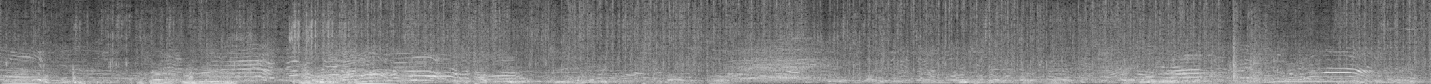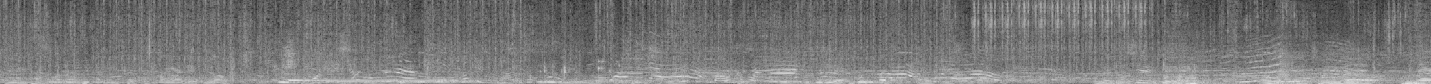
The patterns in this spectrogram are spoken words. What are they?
일단 오늘 너무 예. 다들 지금 이런 게 코로나 나왔죠. 그 전에 아 그거는 지금 다시 만난 색깔이니까 건강해야 되고요. 그 부모들이 신분은 자식들을 위해서 하시고요. 분들은 부모님 말씀 잘 들으시기 바랍니다. 원래 사실 어제 저희가 기사에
